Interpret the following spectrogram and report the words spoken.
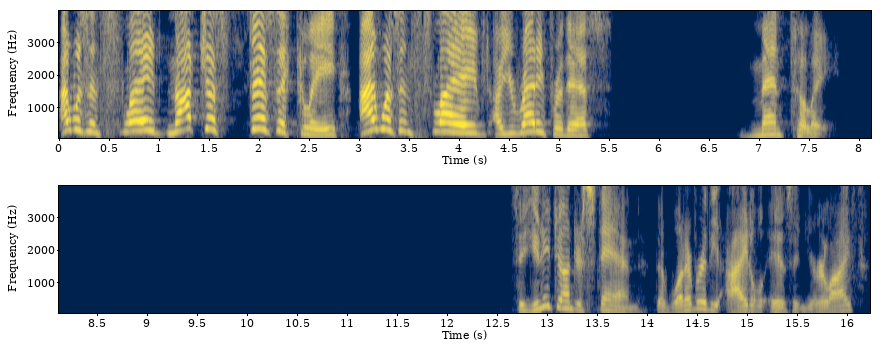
I was enslaved not just physically, I was enslaved, are you ready for this? Mentally. See, you need to understand that whatever the idol is in your life,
